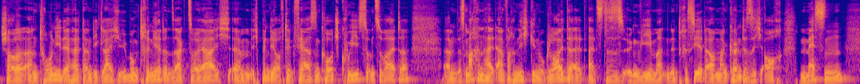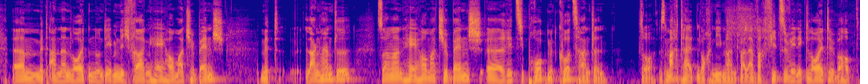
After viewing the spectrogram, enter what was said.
Shoutout an Toni, der halt dann die gleiche Übung trainiert und sagt so, ja, ich, ähm, ich bin dir auf den Fersen, Coach Quiz und so weiter. Ähm, das machen halt einfach nicht genug Leute, als, als dass es irgendwie jemanden interessiert. Aber man könnte sich auch messen ähm, mit anderen Leuten und eben nicht fragen, hey, how much you bench? mit Langhantel, sondern hey, how much you bench äh, reziprok mit Kurzhanteln. So, das macht halt noch niemand, weil einfach viel zu wenig Leute überhaupt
